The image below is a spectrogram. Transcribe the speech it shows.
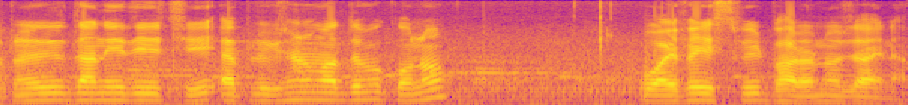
আপনারা যদি জানিয়ে দিয়েছি, অ্যাপ্লিকেশনের মাধ্যমে কোনো ওয়াইফাই স্পিড বাড়ানো যায় না।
